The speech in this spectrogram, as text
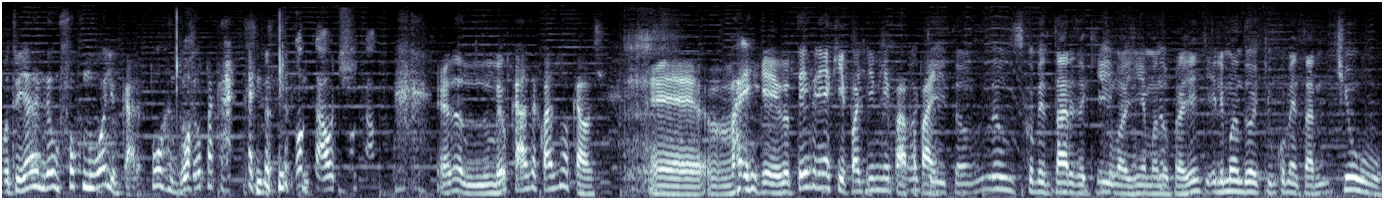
Outro dia ela me deu um soco no olho, cara. Porra, doeu pra caralho. Nocaute. É, no, no meu caso é quase nocaute. É, vai, eu terminei aqui, pode me limpar, Ok, papai. então, ler os comentários aqui que o Lojinha mandou pra gente. Ele mandou aqui um comentário. Tinha o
